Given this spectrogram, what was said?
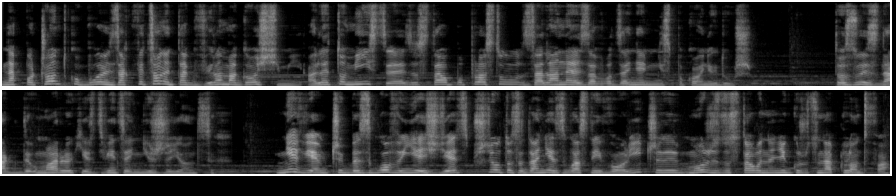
Na początku byłem zachwycony tak wieloma gośćmi, ale to miejsce zostało po prostu zalane zawodzeniem niespokojnych dusz. To zły znak, gdy umarłych jest więcej niż żyjących. Nie wiem, czy bezgłowy jeździec przyjął to zadanie z własnej woli, czy może została na niego rzucona klątwa.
